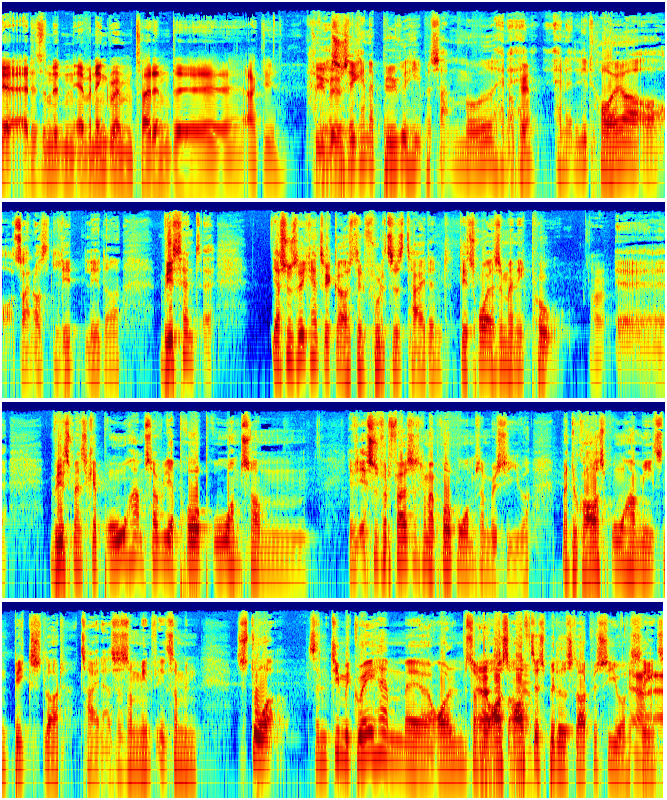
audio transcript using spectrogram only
er det sådan lidt en Evan Ingram tight end-agtig type? Jeg synes ikke, han er bygget helt på samme måde. Han er, Okay. okay. han er lidt højere, og, og så er han også lidt lettere. Hvis han, jeg synes ikke, han skal gøres til en fuldtids tight end. Det tror jeg simpelthen ikke på. Nej. Øh, hvis man skal bruge ham, så vil jeg prøve at bruge ham som... Jeg, jeg synes for det første, så skal man prøve at bruge ham som receiver. Men du kan også bruge ham i sådan en big slot tight altså som en, som en stor... Sådan Jimmy Graham-rollen, som Ja, jo også okay. ofte spillede slot receiver for Ja, Saints.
